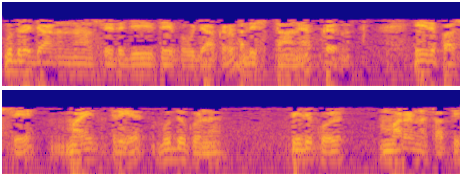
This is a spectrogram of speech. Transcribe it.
බුදුරජාණන් වහන්සේට ජීවිතේ පූජා කර අදිෂ්ඨානයක් කරනවා. ඊට පස්සේ මෛත්‍රිය, බුදු ගුණ, පිළිකුල්, මරණ සති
